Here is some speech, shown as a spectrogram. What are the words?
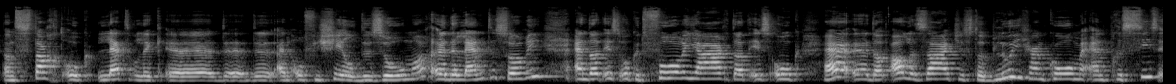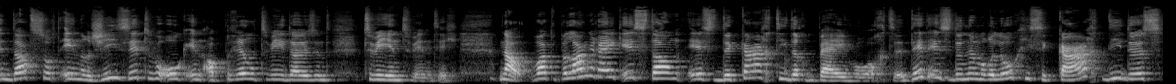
Dan start ook letterlijk de, de, en officieel de zomer. De lente, sorry. En dat is ook het voorjaar. Dat is ook hè, dat alle zaadjes tot bloei gaan komen. En precies in dat soort energie zitten we ook in april 2022. Nou, wat belangrijk is dan, is de kaart die erbij hoort. Dit is de numerologie kaart die dus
